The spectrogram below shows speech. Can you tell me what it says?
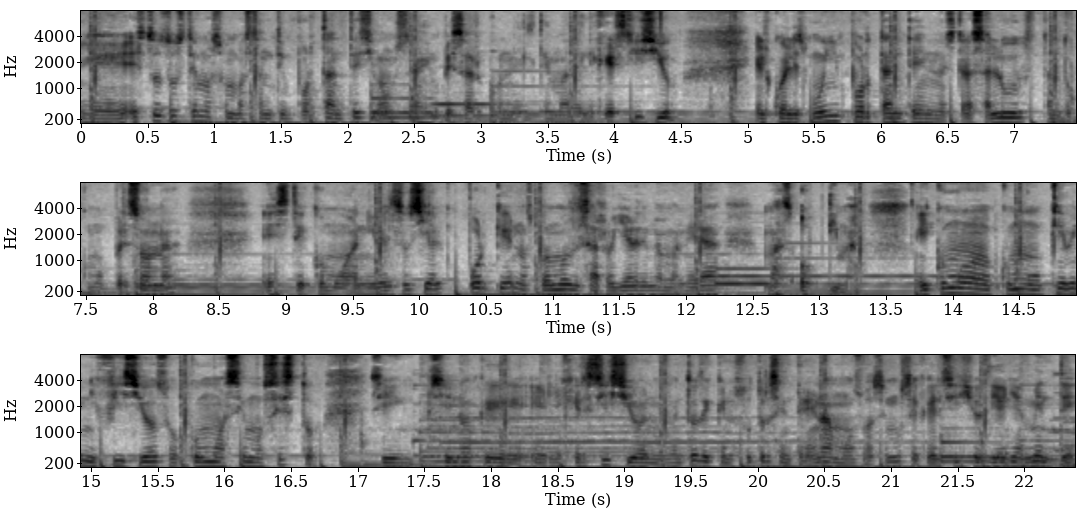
Eh, estos dos temas son bastante importantes y vamos a empezar con el tema del ejercicio, el cual es muy importante en nuestra salud, tanto como persona este, como a nivel social, porque nos podemos desarrollar de una manera más óptima. ¿Y cómo, cómo qué beneficios o cómo hacemos esto? Sino que el ejercicio, el momento de que nosotros entrenamos o hacemos ejercicio diariamente,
